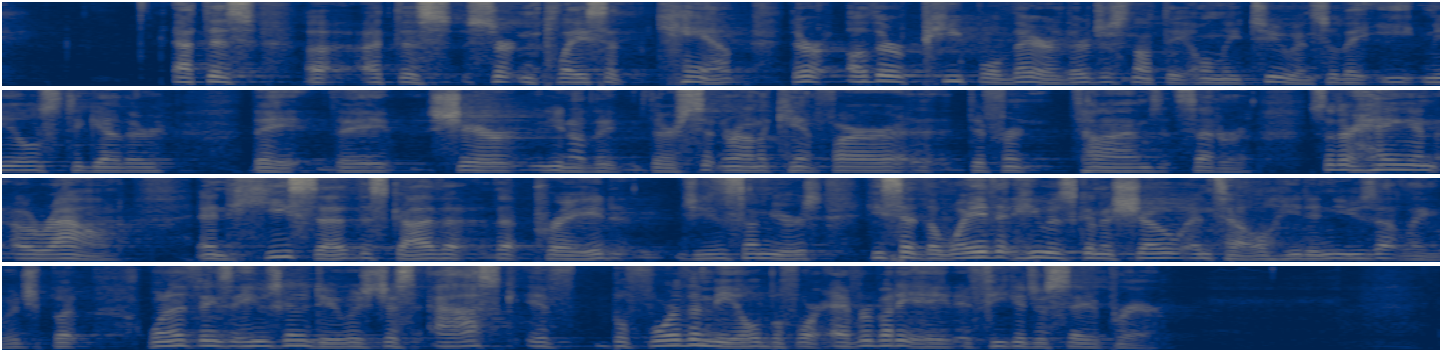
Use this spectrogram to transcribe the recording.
at this, uh, at this certain place at camp, there are other people there. They're just not the only two. And so they eat meals together. They, they share, you know, they, they're sitting around the campfire at different times, etc. So they're hanging around. And he said, this guy that, that prayed, Jesus, I'm yours, he said the way that he was going to show and tell, he didn't use that language, but one of the things that he was going to do was just ask if before the meal, before everybody ate, if he could just say a prayer.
